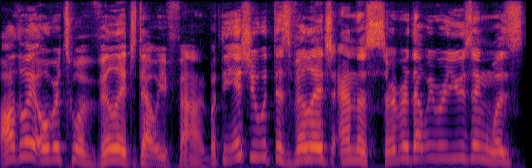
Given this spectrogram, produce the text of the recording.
All the way over to a village that we found. But the issue with this village and the server that we were using was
